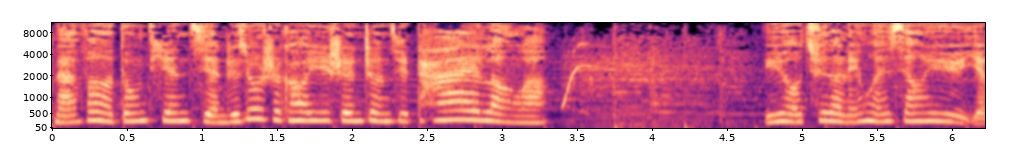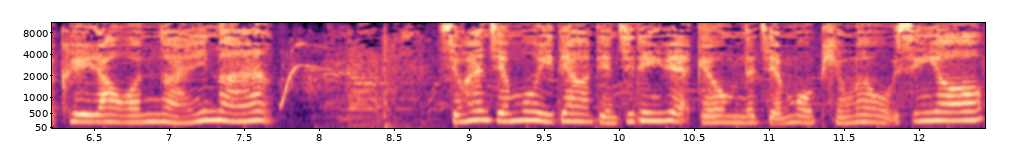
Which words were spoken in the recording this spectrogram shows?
南方的冬天简直就是靠一身正气，太冷了。与有趣的灵魂相遇，也可以让我暖一暖。喜欢节目一定要点击订阅，给我们的节目评论五星哟！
